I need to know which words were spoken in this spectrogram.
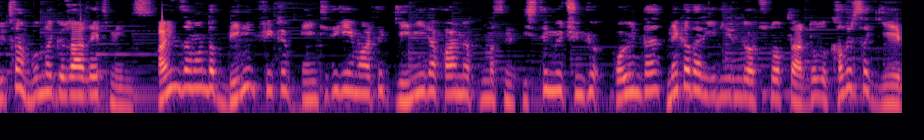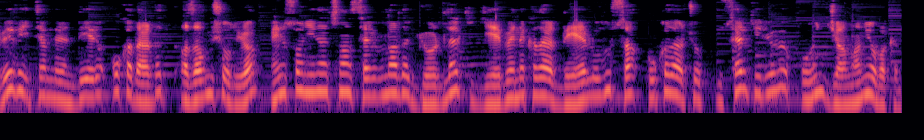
Lütfen bunu da göz ardı etmeyiniz. Aynı zamanda benim fikrim Entity Game artık yeniyle farm yapılmasını istemiyor çünkü oyunda ne kadar 7-24 slotlar dolu kalırsa GB ve itemlerin değeri o kadar da azalmış oluyor. En son yeni açılan serverlarda gördüler ki GB ne kadar değerli olursa o kadar çok üsel geliyor ve oyun canlanıyor bakın.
